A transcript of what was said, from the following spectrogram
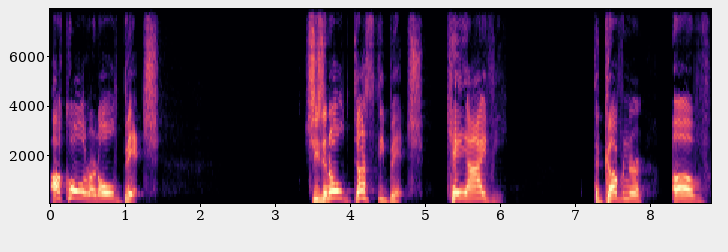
I'll call her an old bitch. She's an old dusty bitch. Kay Ivey, the governor of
